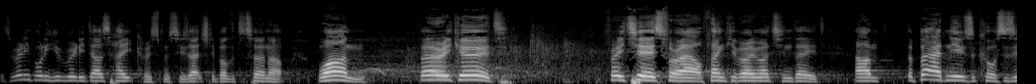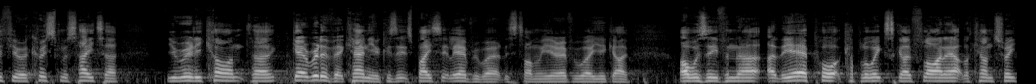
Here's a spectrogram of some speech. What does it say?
Is there anybody who really does hate Christmas who's actually bothered to turn up? One. Very good. Three cheers for Al. Thank you very much indeed. Um, the bad news, of course, is if you're a Christmas hater, you really can't uh, get rid of it, can you? Because it's basically everywhere at this time of year, everywhere you go. I was even uh, at the airport a couple of weeks ago, flying out of the country,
